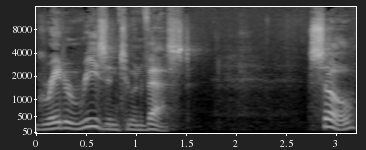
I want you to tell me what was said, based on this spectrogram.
greater reason to invest. So,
